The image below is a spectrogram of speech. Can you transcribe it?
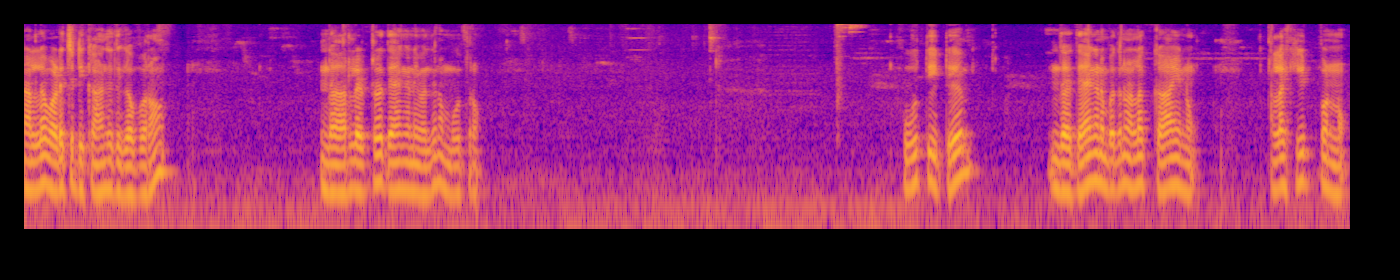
நல்லா வடைச்சட்டி காஞ்சதுக்கப்புறம் இந்த அரை லிட்டர் தேங்காய் வந்து நம்ம ஊற்றுறோம் ஊற்றிட்டு இந்த தேங்காய் பார்த்தோன்னா நல்லா காயணும். நல்லா ஹீட் பண்ணணும்.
